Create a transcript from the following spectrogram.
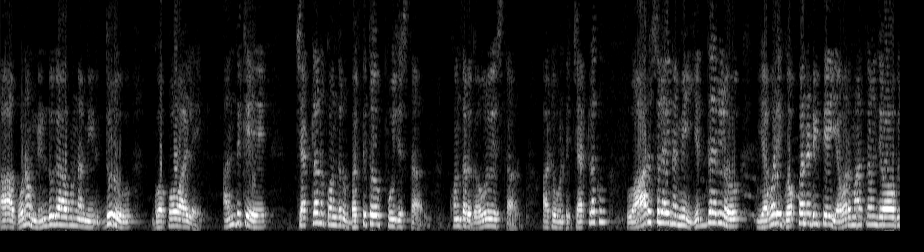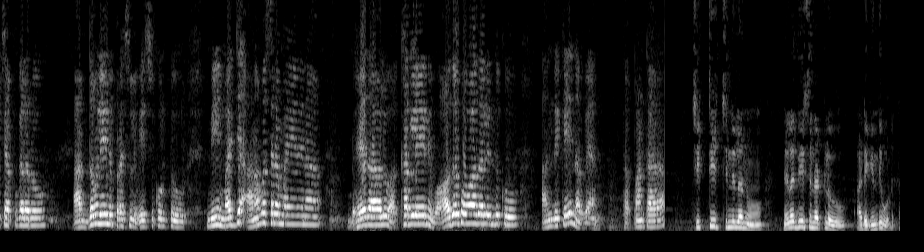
ఆ గుణం నిండుగా ఉన్న మీరిద్దరూ గొప్పవాళ్ళే. అందుకే చెట్లను కొందరు భక్తితో పూజిస్తారు కొందరు గౌరవిస్తారు. అటువంటి చెట్లకు వారసులైన మీ ఇద్దరిలో ఎవరి గొప్పనడిగితే ఎవరు మాత్రం జవాబు చెప్పగలరు? అర్థం లేని ప్రశ్నలు వేసుకుంటూ మీ మధ్య అనవసరమైన భేదాలు అక్కర్లేని వాదోపవాదాలు ఎందుకు? అందుకే నవ్వాను. తప్పంటారా? చిట్టి చిన్నులను నిలదీసినట్లు అడిగింది ఉడత.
